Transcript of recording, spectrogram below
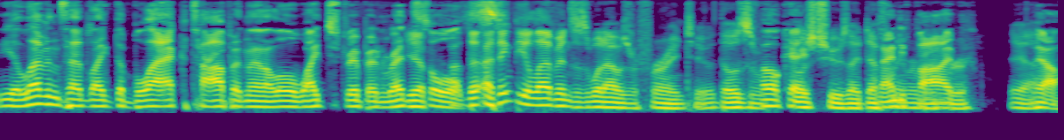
The 11s had like the black top and then a little white strip and red Yep. Uh, soles. I think the 11s is what I was referring to. Those Okay. those shoes I definitely 95. remember. Yeah. yeah.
